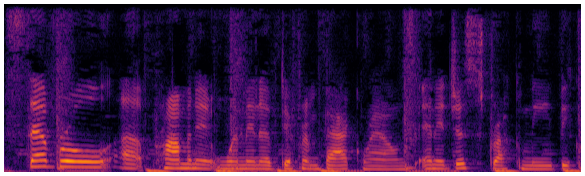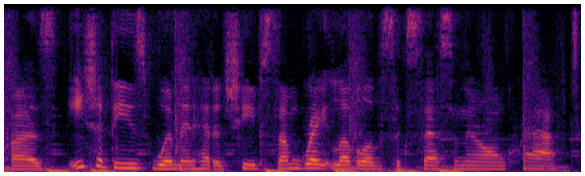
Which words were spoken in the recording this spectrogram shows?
several uh, prominent women of different backgrounds. And it just struck me because each of these women had achieved some great level of success in their own craft.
